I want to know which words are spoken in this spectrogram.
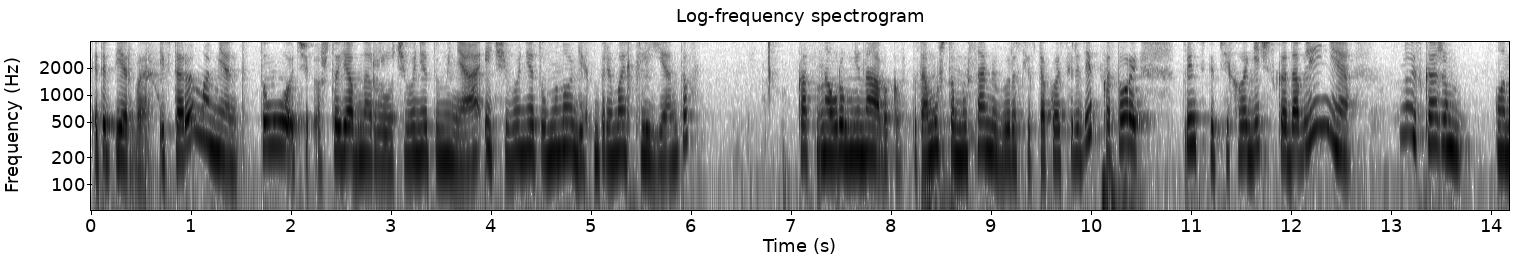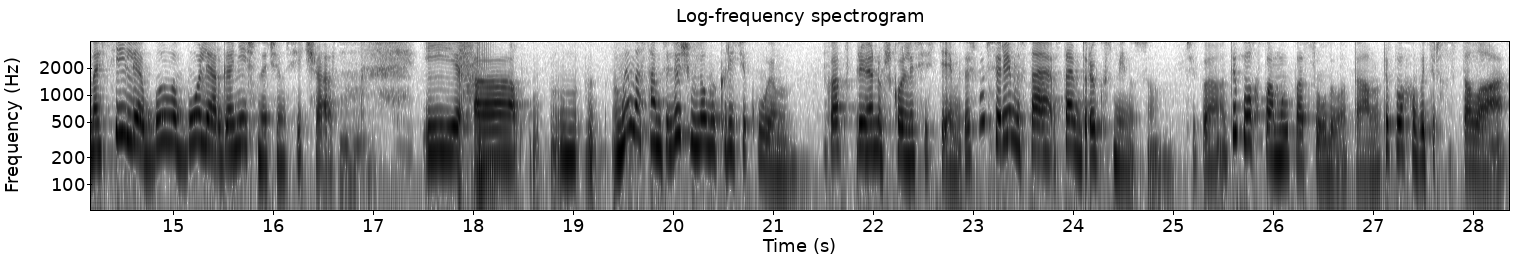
Это первое. И второй момент, то, что я обнаружила, чего нет у меня и чего нет у многих, например, моих клиентов, как на уровне навыков, потому что мы сами выросли в такой среде, в которой, в принципе, психологическое давление, ну и, скажем, насилие было более органично, чем сейчас. И м, мы на самом деле очень много критикуем, как примерно в школьной системе. То есть мы все время ставим, ставим тройку с минусом. Типа, ты плохо помыл посуду, там, ты плохо вытер со стола.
